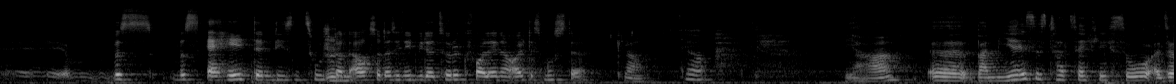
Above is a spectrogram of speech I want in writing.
äh, was, was erhält denn diesen Zustand Mhm. auch, so dass ich nicht wieder zurückfalle in ein altes Muster? Klar. Ja. Ja, äh, bei mir ist es tatsächlich so, also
